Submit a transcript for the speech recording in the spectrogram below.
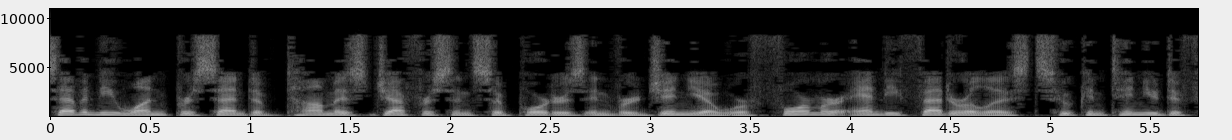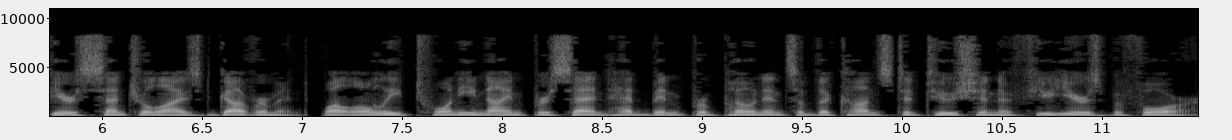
71% of Thomas Jefferson's supporters in Virginia were former anti-federalists who continued to fear centralized government, while only 29% had been proponents of the Constitution a few years before.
